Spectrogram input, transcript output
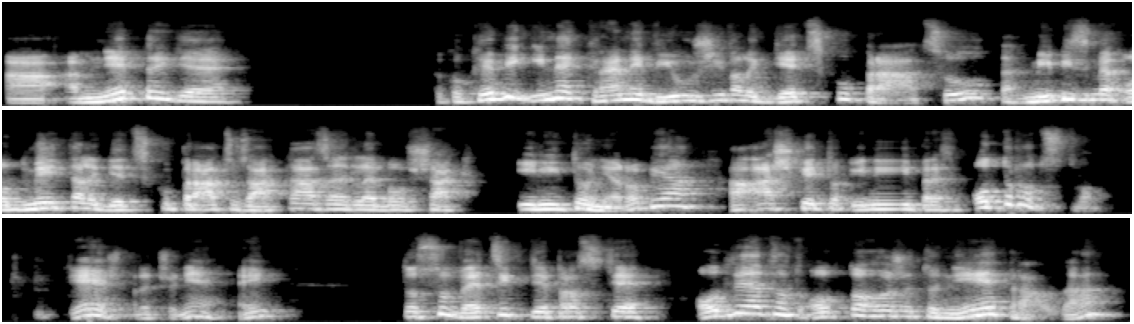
A, a mne príde, ako keby iné krajiny využívali detskú prácu, tak my by sme odmietali detskú prácu zakázať, lebo však iní to nerobia a až keď to iní pre otroctvo. Tiež, prečo nie? Hej? To sú veci, kde proste odliadnúť od toho, že to nie je pravda,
